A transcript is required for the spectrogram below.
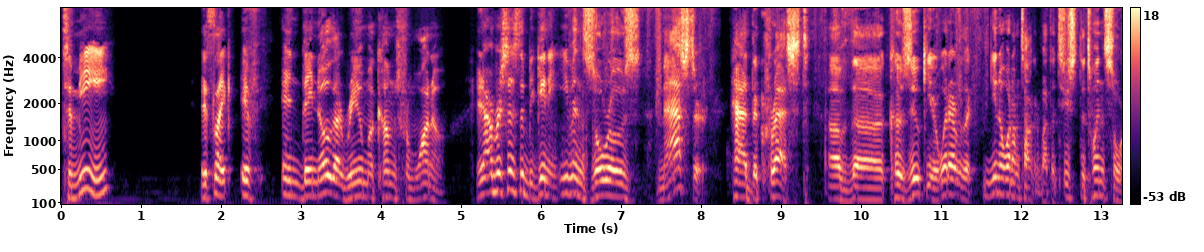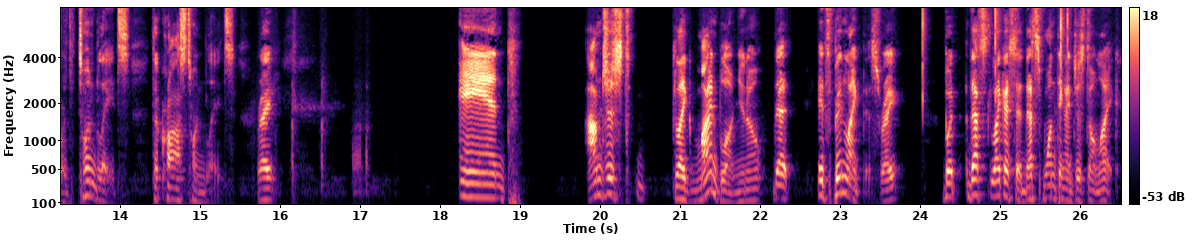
to me, it's like if and they know that Ryuma comes from Wano. And ever since the beginning, even Zoro's master had the crest of the Kozuki or whatever the you know what I'm talking about the two the twin sword, the twin blades, the cross twin blades, right? And I'm just like mind blown, you know, that it's been like this, right? But that's like I said, that's one thing I just don't like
